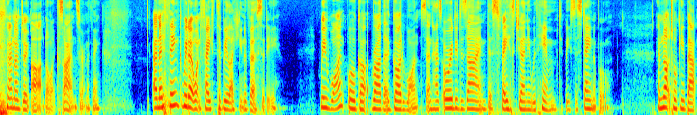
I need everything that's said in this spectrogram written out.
and I'm doing art, not like science or anything. And I think we don't want faith to be like university. We want, or God, rather, God wants, and has already designed this faith journey with Him to be sustainable. I'm not talking about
